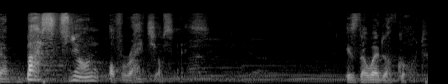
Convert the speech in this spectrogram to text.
The bastion of righteousness is the word of God.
